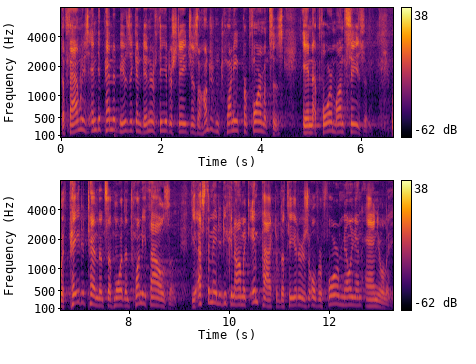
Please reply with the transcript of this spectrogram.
the family's independent music and dinner theatre stages 120 performances in a four-month season, with paid attendance of more than 20,000. The estimated economic impact of the theatre is over 4 million annually.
